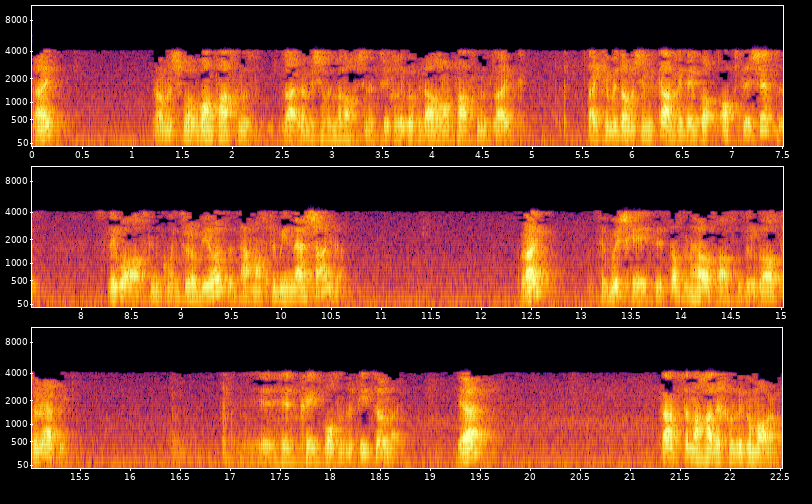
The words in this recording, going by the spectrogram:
Right? Rav and Shmuel, one person is like Rabbi Shimon Malach Shimon Tzvicha the other one person is like like in with Dov Hashem is coming. They've got opposite shittas. So they were asking according to Rabbi Yehuda. That must have been their shaila. Right? So in which case, this doesn't help us with regard to Rabbi. His case wasn't the Pitumah. Yeah? That's the Mahadich of the Gemara.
